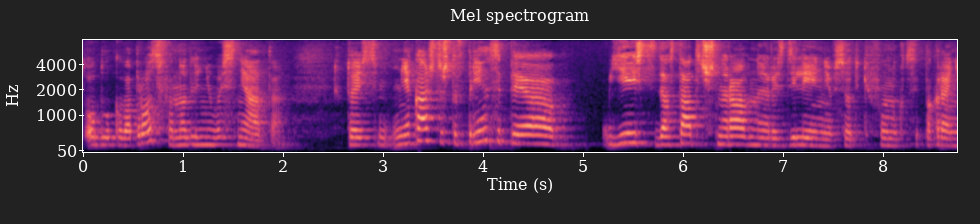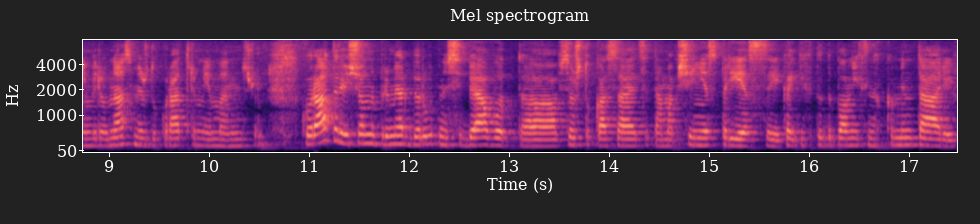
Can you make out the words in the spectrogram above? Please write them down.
облако вопросов, оно для него снято. То есть мне кажется, что в принципе есть достаточно равное разделение все-таки функций, по крайней мере, у нас между кураторами и менеджерами. Кураторы еще, например, берут на себя вот а, все, что касается там общения с прессой, каких-то дополнительных комментариев,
